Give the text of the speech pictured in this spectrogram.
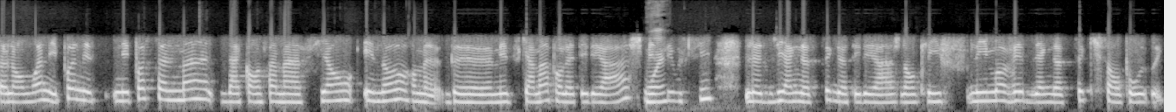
selon moi, n'est pas n'est pas seulement la consommation énorme de médicaments pour le TDAH, mais c'est aussi le diagnostic de TDAH, donc les, les mauvais diagnostics qui sont posés.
